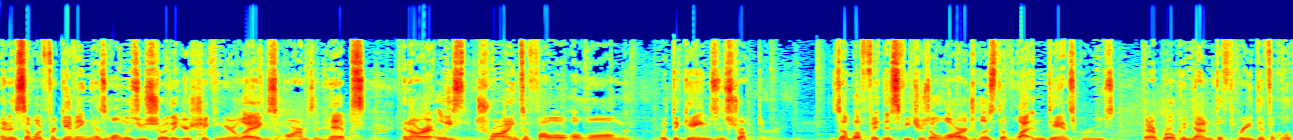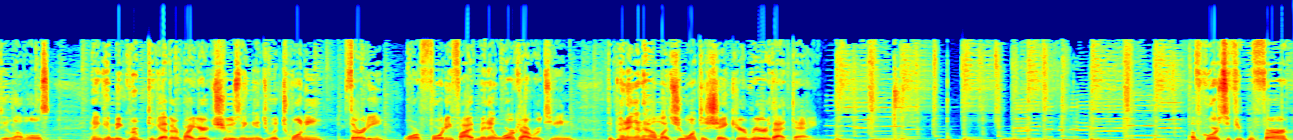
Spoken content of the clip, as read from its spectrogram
and is somewhat forgiving as long as you show that you're shaking your legs, arms, and hips and are at least trying to follow along with the game's instructor. Zumba Fitness features a large list of Latin dance grooves that are broken down into three difficulty levels and can be grouped together by your choosing into a 20, 30, or 45 minute workout routine depending on how much you want to shake your rear that day. Of course, if you prefer,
